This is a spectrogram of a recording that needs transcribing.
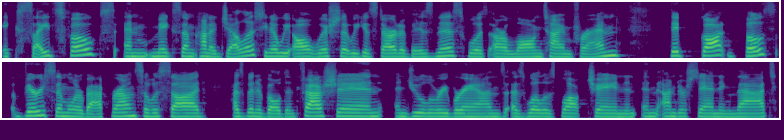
excites folks and makes them kind of jealous. You know, we all wish that we could start a business with our longtime friend. They've got both very similar backgrounds. So Assad has been involved in fashion and jewelry brands as well as blockchain and, and understanding that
